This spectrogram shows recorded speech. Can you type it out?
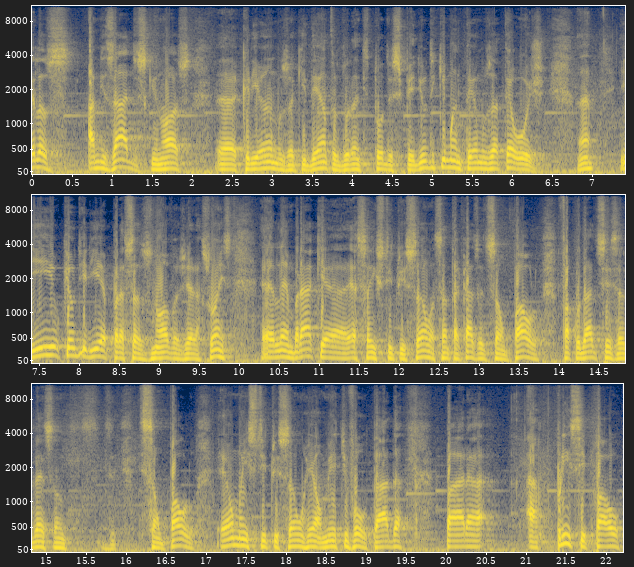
pelas amizades que nós eh, criamos aqui dentro durante todo esse período e que mantemos até hoje. Né? E o que eu diria para essas novas gerações é lembrar que a, essa instituição, a Santa Casa de São Paulo, Faculdade de Ciências Médicas de São Paulo, é uma instituição realmente voltada para a principal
